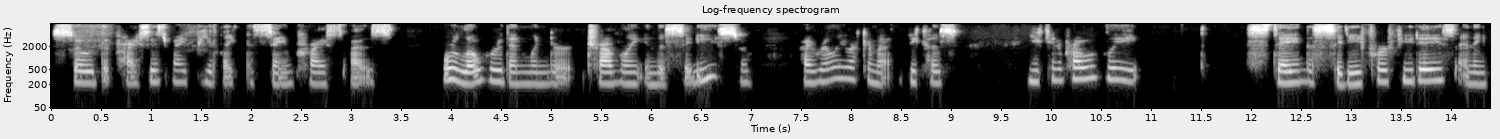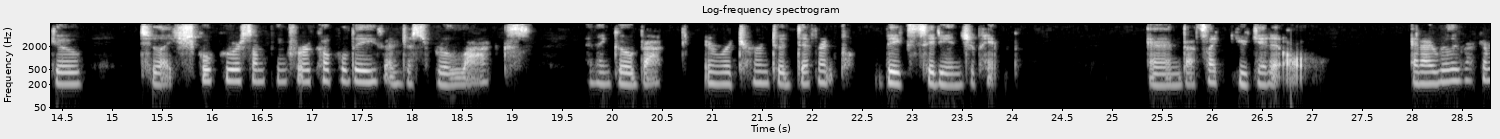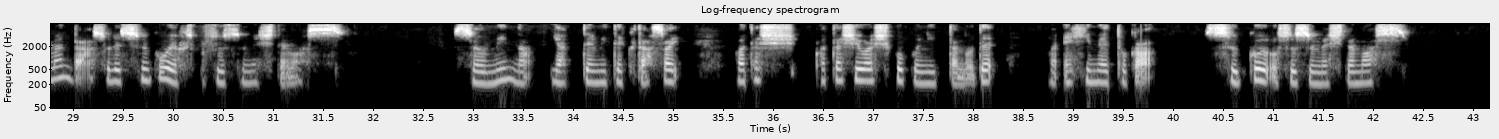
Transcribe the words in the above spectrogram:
so the prices might be like the same price as or lower than when you're traveling in the city. So I really recommend because you can probably stay in the city for a few days and then go to like Shikoku or something for a couple days and just relax and then go back and return to a different big city in Japan. And that's like you get it all. And I really recommend that. それすごいおすすめしてます。So みんなやってみてください。私、 私は四国に行ったので、ま、愛媛とかすっごいおすすめしてます。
